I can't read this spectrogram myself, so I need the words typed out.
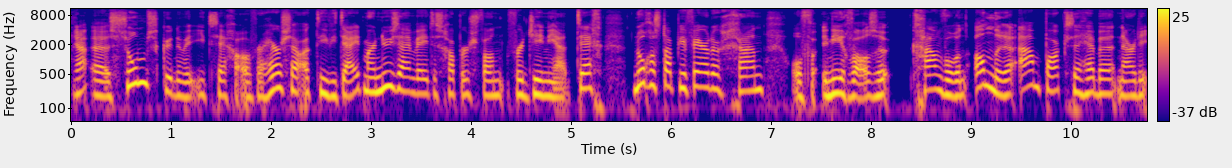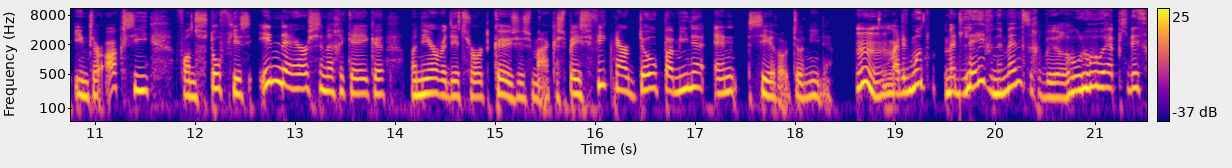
Ja. Uh, soms kunnen we iets zeggen over hersenactiviteit. Maar nu zijn wetenschappers van Virginia Tech nog een stapje verder gegaan. Of in ieder geval ze gaan voor een andere aanpak. Ze hebben naar de interactie van stofjes in de hersenen gekeken wanneer we dit soort keuzes maken. Specifiek naar dopamine en serotonine. Mm, maar dit moet met levende mensen gebeuren. Hoe, hoe, heb je dit,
